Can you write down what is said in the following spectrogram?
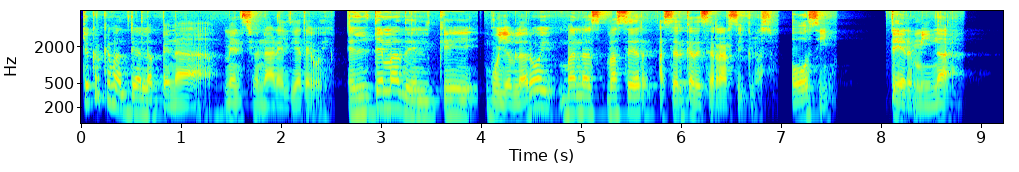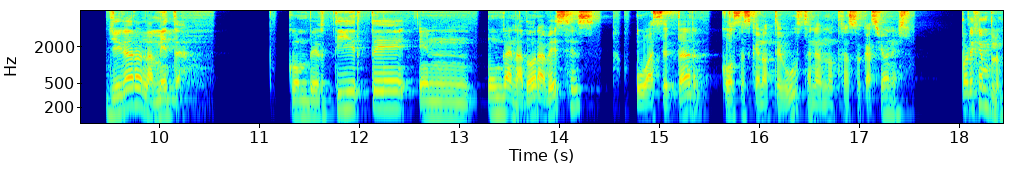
yo creo que valdría la pena mencionar el día de hoy. El tema del que voy a hablar hoy va a ser acerca de cerrar ciclos, o sí, terminar, llegar a la meta, convertirte en un ganador a veces o aceptar cosas que no te gustan en otras ocasiones. Por ejemplo,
